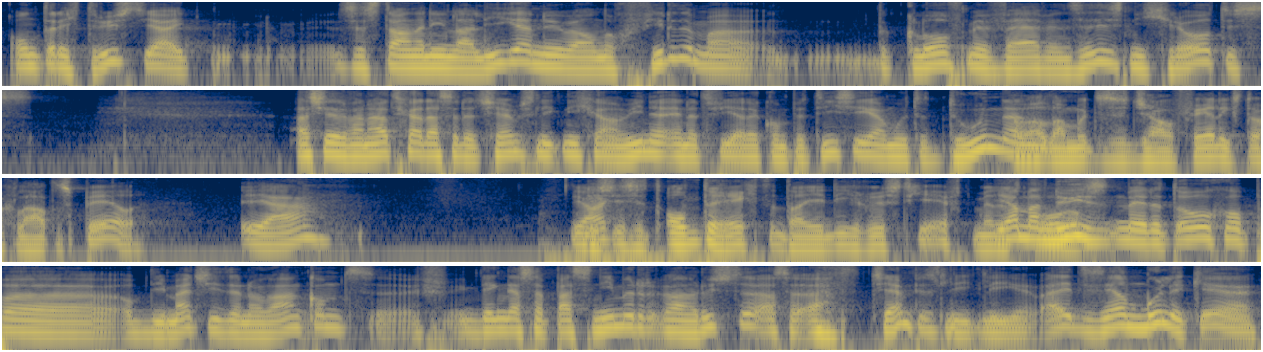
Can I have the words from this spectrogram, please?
Onterecht rust, ja. Ik, ze staan er in La Liga nu wel nog vierde, maar de kloof met vijf en zes is niet groot. Dus als je ervan uitgaat dat ze de Champions League niet gaan winnen en het via de competitie gaan moeten doen, dan... Wel, dan moeten ze João Felix toch laten spelen. Ja. Ja, dus is het onterecht dat je die rust geeft? Met ja het maar oog nu is het met het oog op, eh, op die match die er nog aankomt. eh, Ik denk dat ze pas niet meer gaan rusten als ze uit de Champions League liggen. Ah, Het is heel moeilijk, hè. Mhm.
